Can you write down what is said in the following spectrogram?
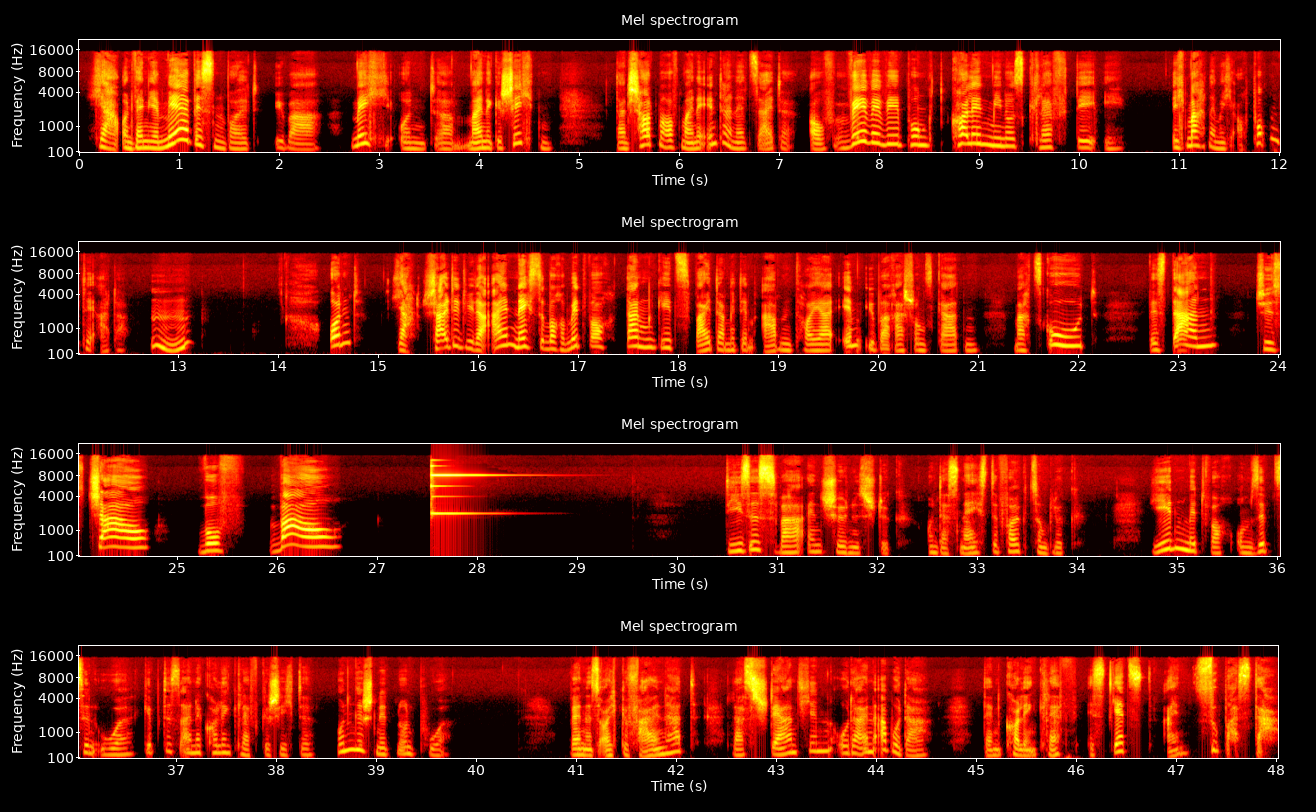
ja, und wenn ihr mehr wissen wollt über mich und äh, meine Geschichten, dann schaut mal auf meine Internetseite auf www.colin-cleff.de. Ich mache nämlich auch Puppentheater. Mhm. Und ja, schaltet wieder ein. Nächste Woche Mittwoch, dann geht's weiter mit dem Abenteuer im Überraschungsgarten. Macht's gut. Bis dann. Tschüss, ciao. Wuff, wow. Dieses war ein schönes Stück und das nächste folgt zum Glück. Jeden Mittwoch um 17 Uhr gibt es eine Colin Cleff Geschichte, ungeschnitten und pur. Wenn es euch gefallen hat, lasst Sternchen oder ein Abo da, denn Colin Cleff ist jetzt ein Superstar.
